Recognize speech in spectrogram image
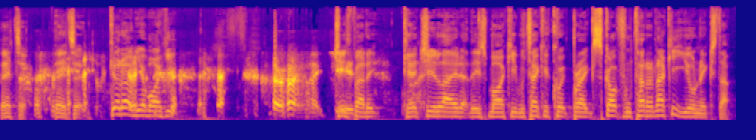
That's it. That's it. Good on you, Mikey. All right, mate. Cheers, Cheers buddy. Catch Bye. you later. There's Mikey. We'll take a quick break. Scott from Taranaki, you're next up.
